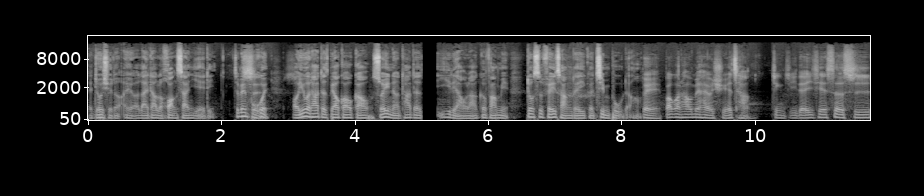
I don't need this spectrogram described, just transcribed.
你就会觉得，哎呦，来到了荒山野岭，这边不会哦，因为它的标高高，所以呢，它的医疗啦各方面都是非常的一个进步的哈。对，包括它后面还有雪场、紧急的一些设施、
